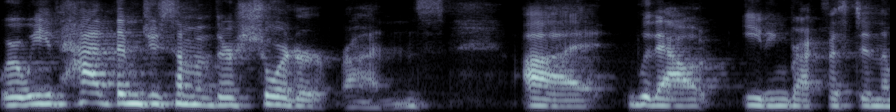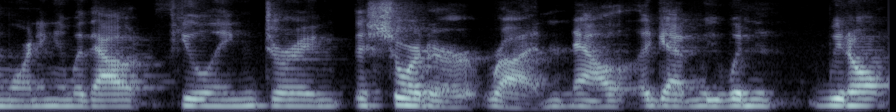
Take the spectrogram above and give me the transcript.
where we've had them do some of their shorter runs uh, without eating breakfast in the morning and without fueling during the shorter run. Now, again, we wouldn't, we don't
